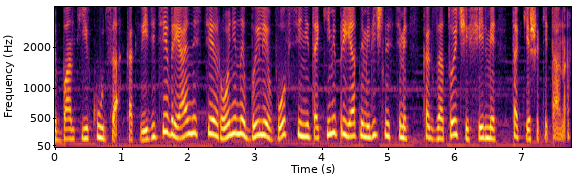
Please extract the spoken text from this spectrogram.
банд Якудза. Как видите, в реальности ронины были вовсе не такими приятными личностями, как Затойчи в фильме Такеши Китана.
